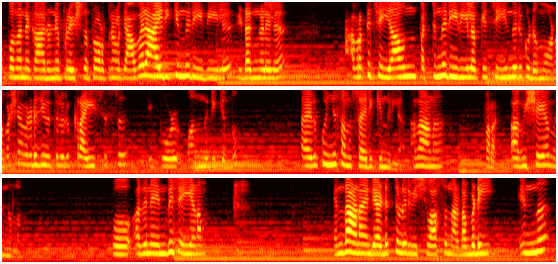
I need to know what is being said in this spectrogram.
ഒപ്പം തന്നെ കാരുണ്യ പ്രേക്ഷിത പ്രവർത്തനങ്ങളൊക്കെ അവരായിരിക്കുന്ന രീതിയിൽ ഇടങ്ങളിൽ അവർക്ക് ചെയ്യാവുന്ന പറ്റുന്ന രീതിയിലൊക്കെ ചെയ്യുന്ന ഒരു കുടുംബമാണ്. പക്ഷെ അവരുടെ ജീവിതത്തിൽ ഒരു ക്രൈസിസ് ഇപ്പോൾ വന്നിരിക്കുന്നു. അതായത് കുഞ്ഞ് സംസാരിക്കുന്നില്ല. അതാണ് പറ ആ വിഷയം എന്നുള്ളത്. അപ്പോൾ അതിന് എന്ത് ചെയ്യണം? എന്താണ് എന്റെ അടുത്തുള്ളൊരു വിശ്വാസ നടപടി എന്ന്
